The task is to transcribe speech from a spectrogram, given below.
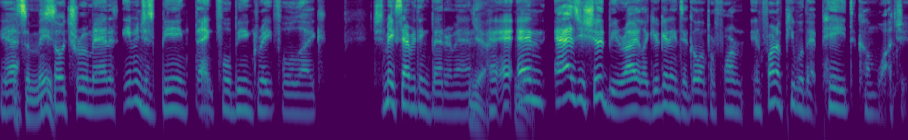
Yeah, it's amazing so true, man. It's even just being thankful, being grateful, like just makes everything better, man. Yeah, and, and, yeah. and as you should be, right? Like you're getting to go and perform in front of people that paid to come watch you,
